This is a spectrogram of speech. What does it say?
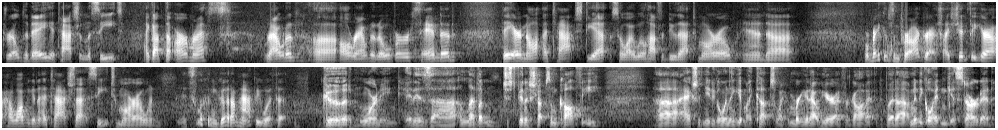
drilled today, attaching the seat. I got the armrests routed, uh, all rounded over, sanded. They are not attached yet, so I will have to do that tomorrow. And we're making some progress. I should figure out how I'm going to attach that seat tomorrow, and it's looking good. I'm happy with it. Good morning. It is uh, 11. Just finished up some coffee. Uh, I actually need to go in and get my cup so I can bring it out here. I forgot it. But uh, I'm going to go ahead and get started.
